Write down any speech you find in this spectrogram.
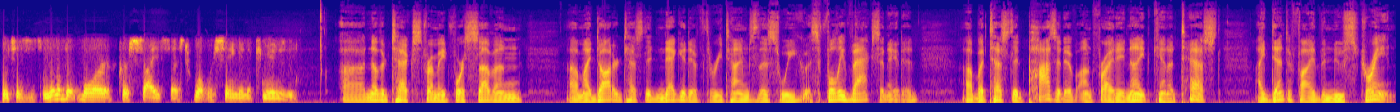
which is a little bit more precise as to what we're seeing in the community. Uh, another text from 847. Uh, my daughter tested negative three times this week, was fully vaccinated, uh, but tested positive on Friday night. Can a test identify the new strain?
